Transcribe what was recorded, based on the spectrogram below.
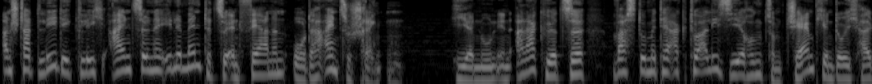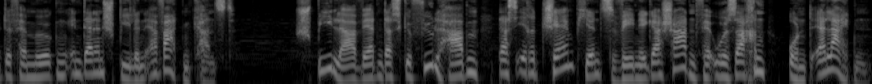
anstatt lediglich einzelne Elemente zu entfernen oder einzuschränken. Hier nun in aller Kürze, was du mit der Aktualisierung zum Champion-Durchhaltevermögen in deinen Spielen erwarten kannst. Spieler werden das Gefühl haben, dass ihre Champions weniger Schaden verursachen und erleiden.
